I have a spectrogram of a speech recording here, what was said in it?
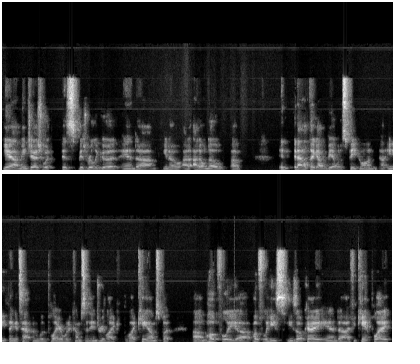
Yeah, I mean Jesuit is is really good, and um, you know I, I don't know uh, and, and, I don't think I would be able to speak on uh, anything that's happened with a player when it comes to an injury like like Cam's. But um, hopefully, uh, hopefully he's he's okay. And uh, if he can't play,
